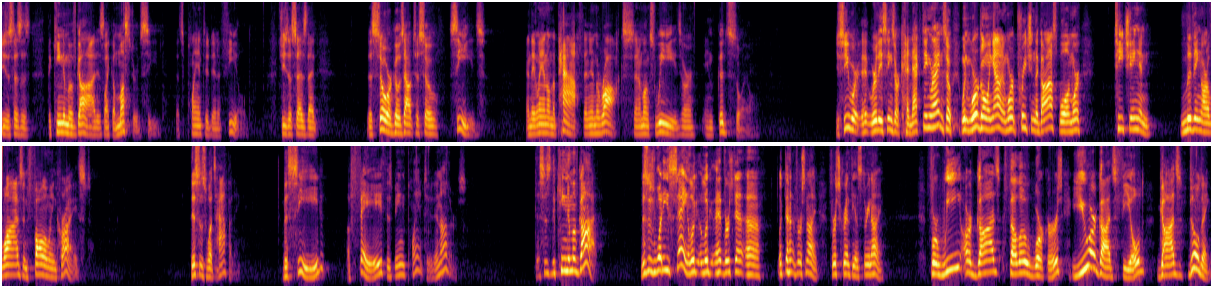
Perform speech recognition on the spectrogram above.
Jesus says the kingdom of God is like a mustard seed that's planted in a field. Jesus says that the sower goes out to sow seeds, and they land on the path and in the rocks and amongst weeds or in good soil. You see where, where these things are connecting, right? And so when we're going out and we're preaching the gospel and we're teaching and living our lives and following Christ, this is what's happening. The seed of faith is being planted in others. This is the kingdom of God. This is what he's saying. Look, look at verse uh, look down at verse 9. 1 Corinthians 3 9. For we are God's fellow workers. You are God's field, God's building.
